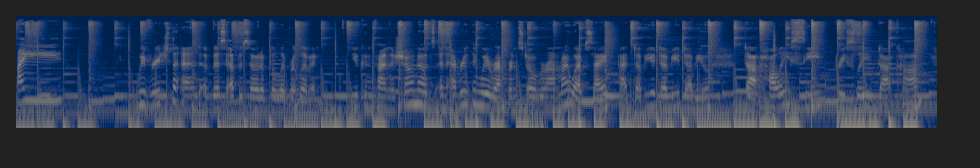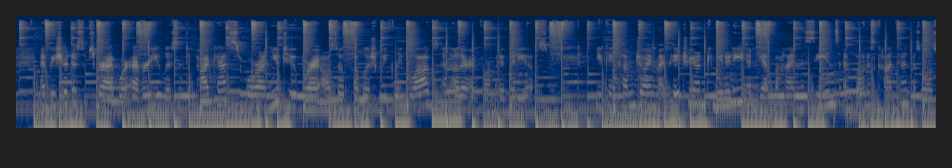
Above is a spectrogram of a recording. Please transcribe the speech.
Bye. We've reached the end of this episode of Deliberate Living. You can find the show notes and everything we referenced over on my website at www.hollycpriestley.com. And be sure to subscribe wherever you listen to podcasts or on YouTube, where I also publish weekly blogs and other informative videos. You can come join my Patreon community and get behind the scenes and bonus content, as well as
